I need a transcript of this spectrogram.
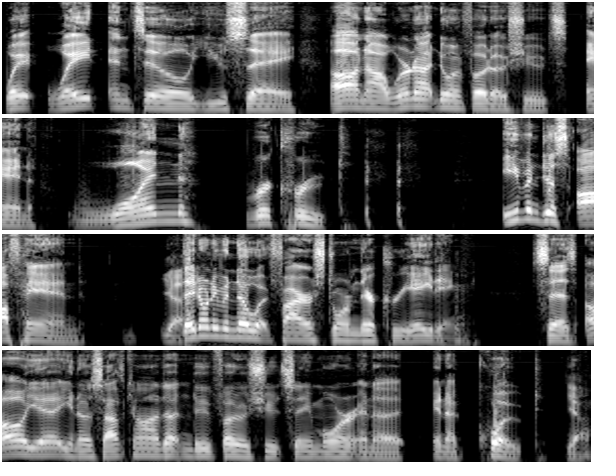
wait, wait until you say, "Oh no, we're not doing photo shoots," and one recruit, even just offhand, Yeah. they don't even know what firestorm they're creating. Says, "Oh yeah, you know, South Carolina doesn't do photo shoots anymore." In a in a quote, Yeah.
